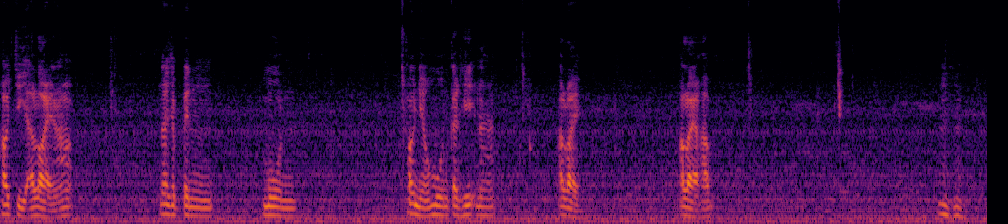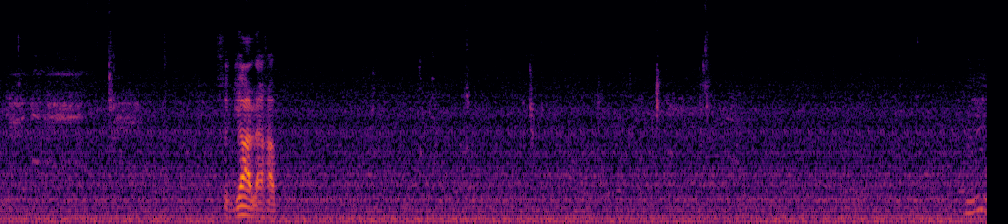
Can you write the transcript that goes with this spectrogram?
ข้าวจีอร่อยนะครับ น่าจะเป็นมูลข้าวเหนียวมูลกะทินะฮะอร่อย อร่อยครับ อื้อหือ สุดยอดแล้วครับอืม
